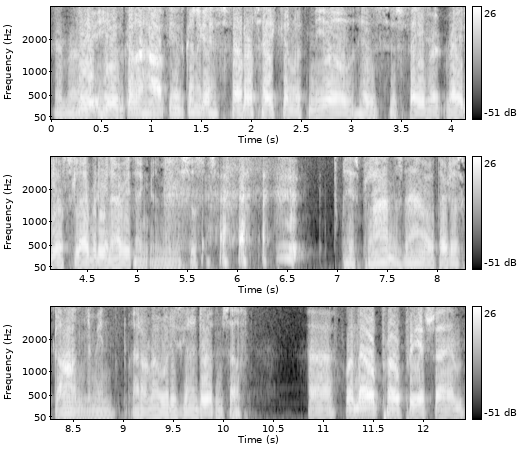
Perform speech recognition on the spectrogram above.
He, he was gonna have he was gonna get his photo taken with Neil, his his favorite radio celebrity, and everything. I mean, it's just his plans now. They're just gone. I mean, I don't know what he's gonna do with himself. Uh, well, no appropriate um,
